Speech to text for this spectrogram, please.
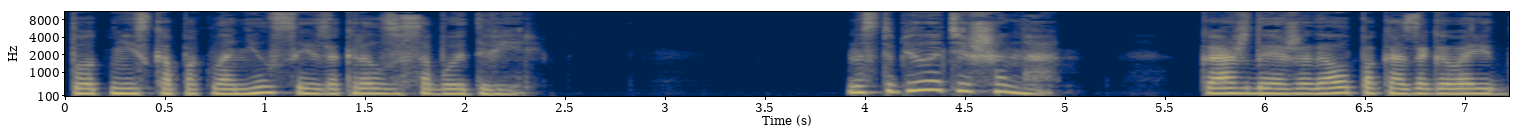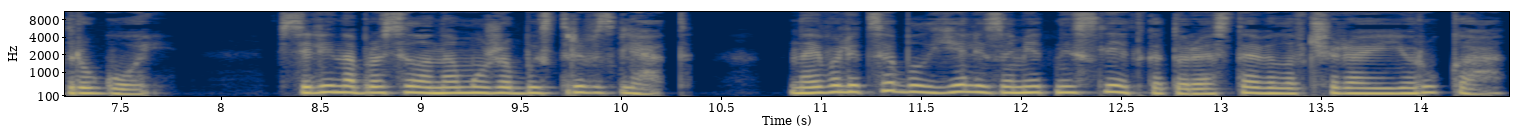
Тот низко поклонился и закрыл за собой дверь. Наступила тишина. Каждый ожидал, пока заговорит другой. Селина бросила на мужа быстрый взгляд. На его лице был еле заметный след, который оставила вчера ее рука,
